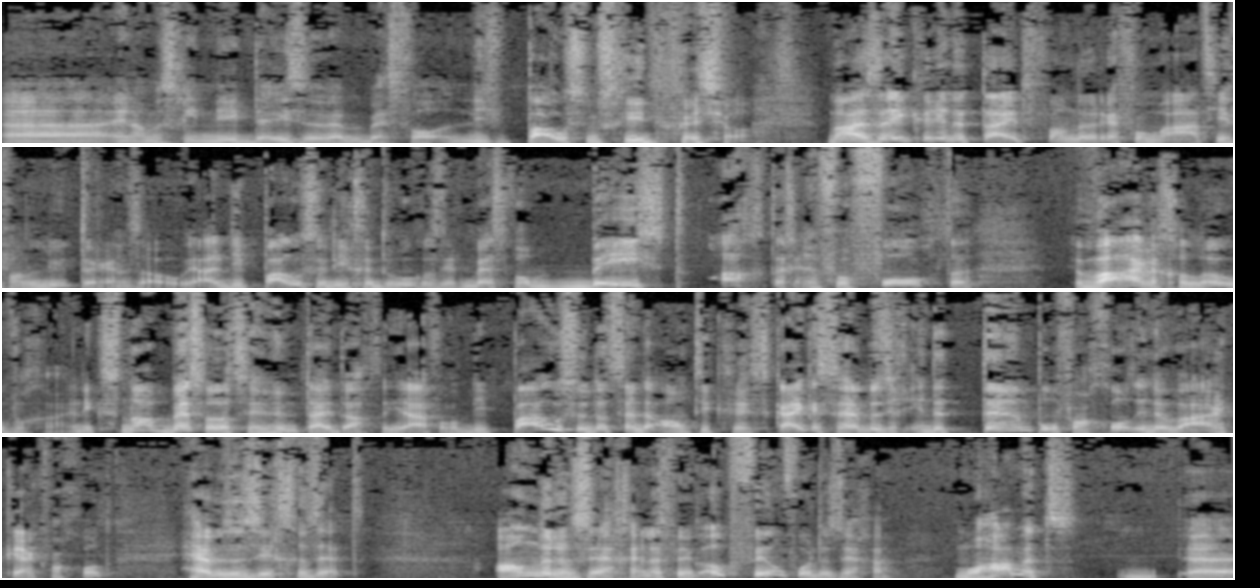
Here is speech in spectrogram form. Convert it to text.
uh, en dan misschien niet deze, we hebben best wel een lieve pauze misschien, weet je wel. Maar zeker in de tijd van de reformatie van Luther en zo. Ja, die pauzen die gedroegen zich best wel beestachtig en vervolgden ware gelovigen. En ik snap best wel dat ze in hun tijd dachten, ja, voor die pauzen, dat zijn de antichristen. Kijk eens, ze hebben zich in de tempel van God, in de ware kerk van God, hebben ze zich gezet. Anderen zeggen, en dat vind ik ook veel voor te zeggen, Mohammed uh,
